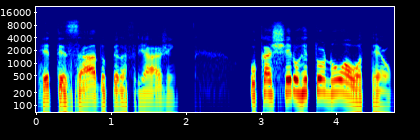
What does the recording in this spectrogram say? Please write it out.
retesado pela friagem, o caixeiro retornou ao hotel.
